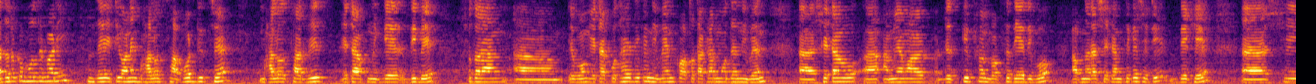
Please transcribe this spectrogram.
এতটুকু বলতে পারি যে এটি অনেক ভালো সাপোর্ট দিচ্ছে, ভালো সার্ভিস এটা আপনাকে দিবে। সুতরাং এবং এটা কোথায় থেকে নেবেন, কত টাকার মধ্যে নেবেন সেটাও আমি আমার ডিসক্রিপশন বক্সে দিয়ে দিব। আপনারা সেখান থেকে সেটি দেখে সেই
